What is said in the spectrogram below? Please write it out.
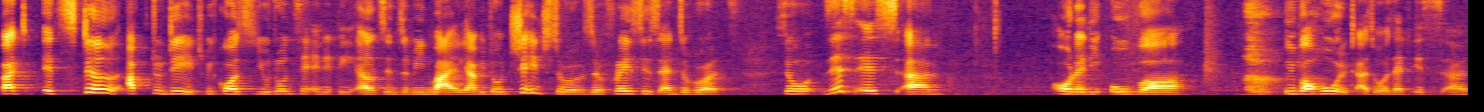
but it's still up to date because you don't say anything else in the meanwhile. Yeah, we don't change the, the phrases and the words. So this is um, already over überholt, also that is uh,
